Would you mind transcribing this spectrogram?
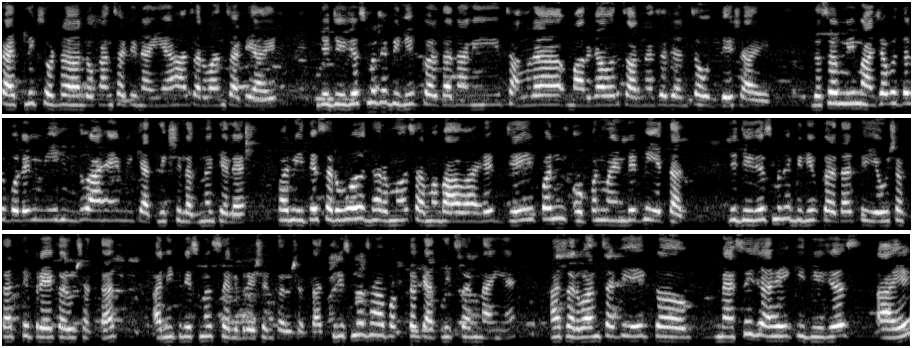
कॅथलिक लोकांसाठी नाही आहे हा सर्वांसाठी आहे. जे जीजसमध्ये बिलीव्ह करतात आणि चांगल्या मार्गावर चालण्याचा ज्यांचा उद्देश आहे. जसं मी माझ्याबद्दल बोलेन मी हिंदू आहे मी कॅथलिकशी लग्न केलंय. पण इथे सर्व धर्म समभाव आहेत जे पण ओपन माइंडेडनी येतात जे जीजसमध्ये बिलीव्ह करतात ते येऊ शकतात ते प्रे करू शकतात आणि क्रिसमस सेलिब्रेशन करू शकतात. क्रिसमस हा फक्त कॅथलिक सण नाही आहे हा सर्वांसाठी एक मेसेज आहे की जीजस आहे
